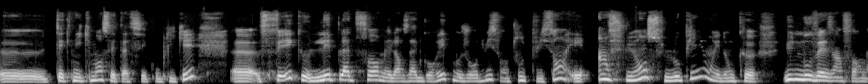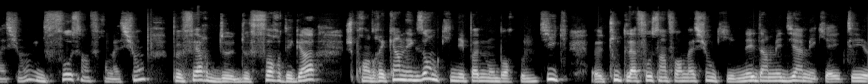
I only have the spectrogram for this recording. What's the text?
euh, techniquement c'est assez compliqué. Euh, fait que les plateformes et leurs algorithmes aujourd'hui sont toutes puissants et influencent l'opinion. Et donc euh, une mauvaise information, une fausse information peut faire de, de forts dégâts. Je prendrai qu'un exemple qui n'est pas de mon bord politique. Euh, toute la fausse information qui est née d'un média mais qui a été,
